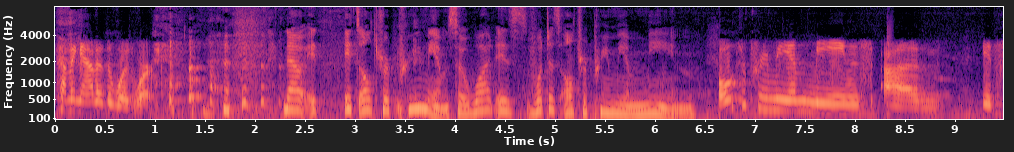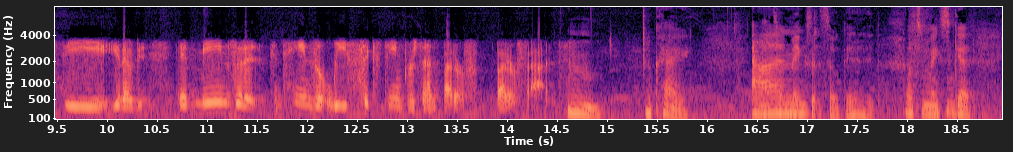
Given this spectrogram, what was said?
coming out of the woodwork. Now it, it's ultra premium. So what is what does ultra premium mean? Ultra premium means um, it's the you know it means that it contains at least sixteen percent butter butter fat. Okay, That's what makes it so good. that's what makes it good.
